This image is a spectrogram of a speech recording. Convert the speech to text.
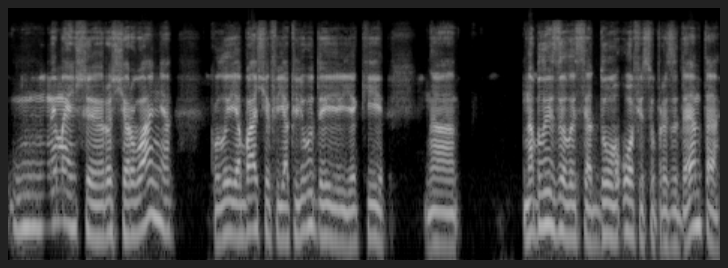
не менше розчарування, коли я бачив, як люди, які а, наблизилися до офісу президента,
